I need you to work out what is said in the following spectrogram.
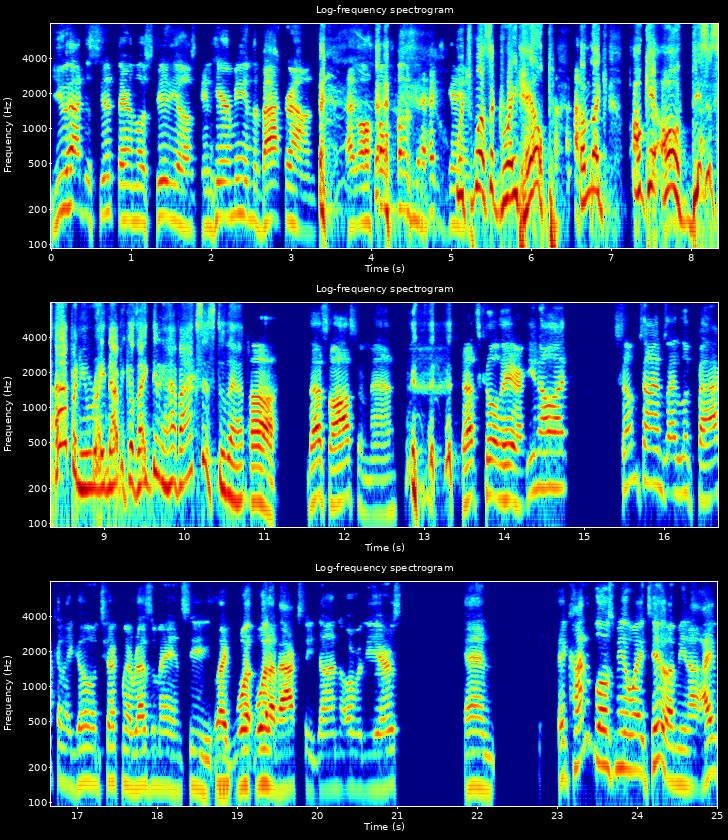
you had to sit there in those studios and hear me in the background at all those X games. Which was a great help. I'm like, okay, oh, this is happening right now because I didn't have access to that. Oh, that's awesome, man. That's cool to hear. You know what? Sometimes I look back and I go and check my resume and see like what what I've actually done over the years, and it kind of blows me away too. I mean, I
